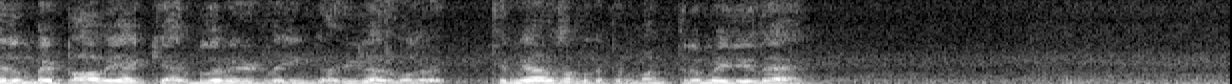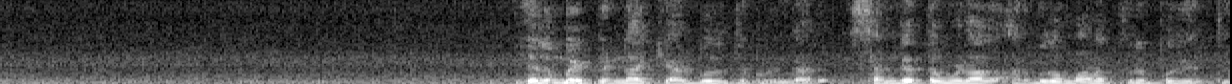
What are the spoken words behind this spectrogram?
எலும்பை பாவையாக்கி அற்புத நிகழ்வை இங்கு அடிகளார் முதலர் திருஞான சம்பந்த பெருமான் திருமயிலியில் எலும்பை பெண்ணாக்கி அற்புதத்தை புரிந்தார் சங்கத்தமிழால் அற்புதமான திருப்பதியத்தை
